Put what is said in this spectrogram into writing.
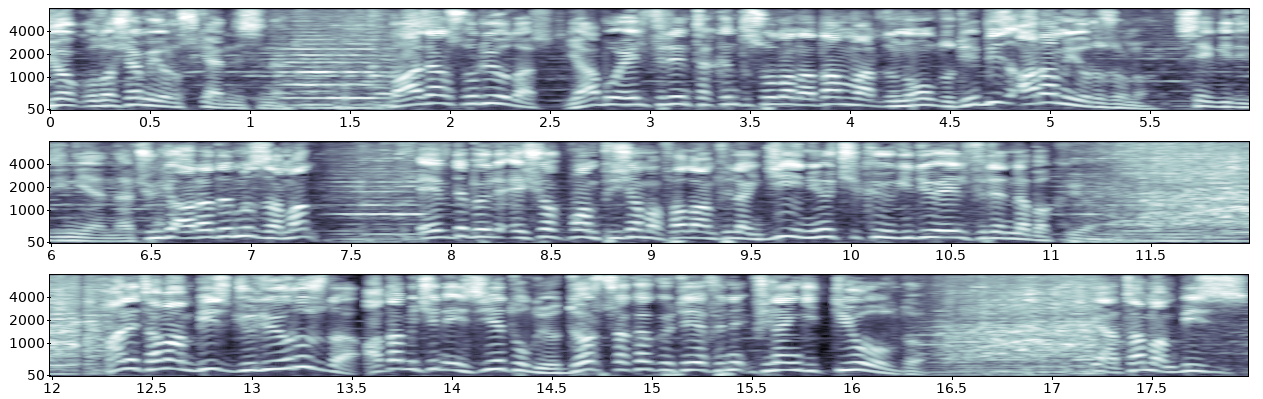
Yok ulaşamıyoruz kendisine. Bazen soruyorlar ya bu el freni takıntısı olan adam vardı ne oldu diye. Biz aramıyoruz onu sevgili dinleyenler. Çünkü aradığımız zaman evde böyle eşofman pijama falan filan giyiniyor çıkıyor gidiyor el frenine bakıyor. Hani tamam biz gülüyoruz da adam için eziyet oluyor. Dört sokak öteye filan gittiği oldu. Yani tamam biz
